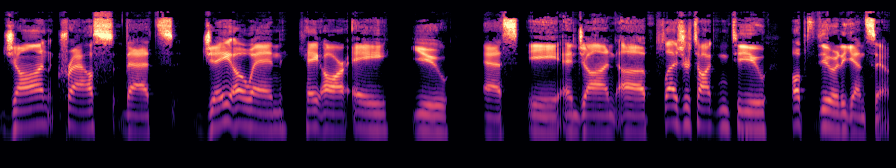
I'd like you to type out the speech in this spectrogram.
Jon Krause. That's J O N K R A U S E. And Jon, uh, pleasure talking to you. Hope to do it again soon.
